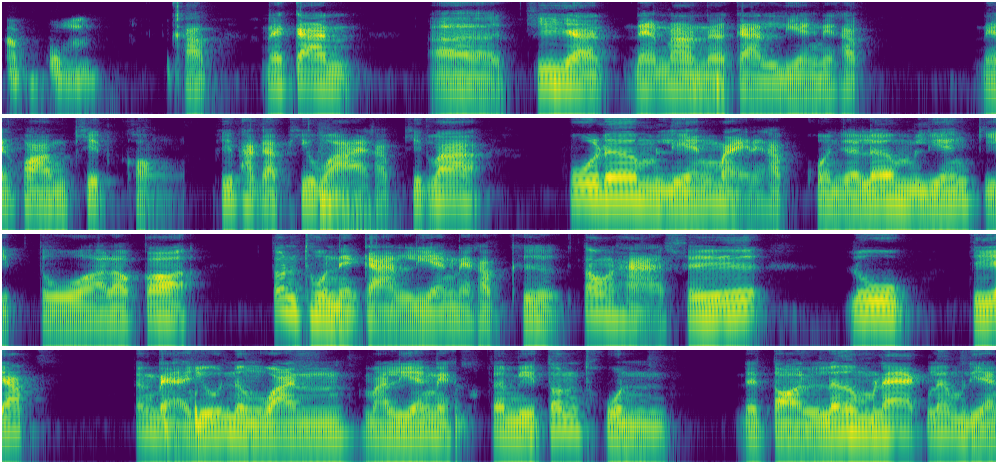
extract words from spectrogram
ครับผมครับ ในการเอ่อที่จะแนะนำในการเลี้ยงนะครับ ในความคิดของพี่พักกับพี่วายครับ คิดว่าผู้เริ่มเลี้ยงใหม่นะครับ ควรจะเริ่มเลี้ยงกี่ตัว แล้วก็ต้นทุนในการเลี้ยงนะครับ คือต้องหาซื้อลูกเจี๊ยบตั้งแต่อายุหนึ่งวันมาเลี้ยงเนี่ย จะมีต้นทุนในตอนเริ่มแรกเริ่มเลี้ยง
